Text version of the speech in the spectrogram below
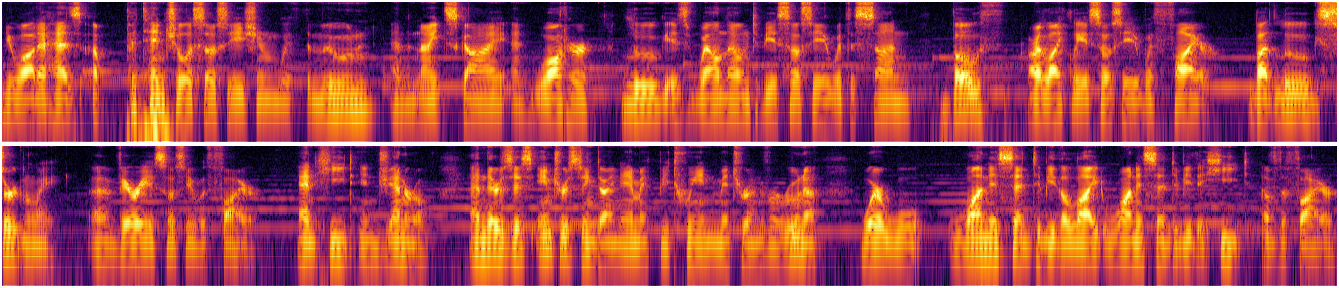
Nuada has a potential association with the moon and the night sky and water. Lugh is well known to be associated with the sun. Both are likely associated with fire, but Lugh certainly uh, very associated with fire and heat in general. And there's this interesting dynamic between Mitra and Varuna where one is said to be the light, one is said to be the heat of the fire.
